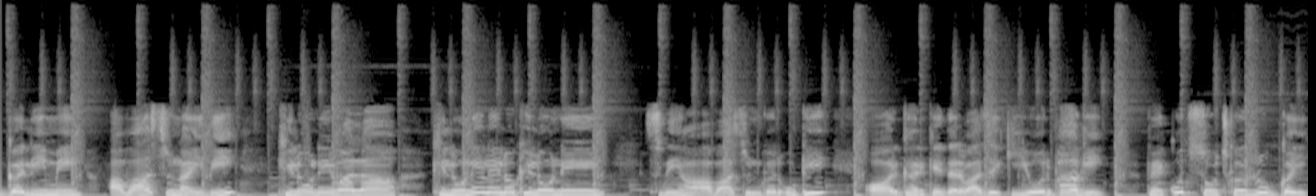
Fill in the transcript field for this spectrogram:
गली में आवाज़ सुनाई दी, खिलौने वाला, खिलौने ले लो, खिलौने। स्नेहा आवाज़ सुनकर उठी और घर के दरवाजे की ओर भागी। वह कुछ सोचकर रुक गई।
